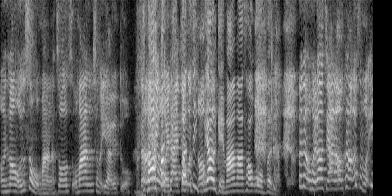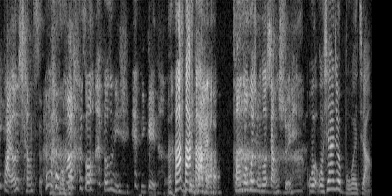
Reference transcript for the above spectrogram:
哦，你知道，我就送我妈，之后我妈就送的越来越多。然后那天我回台中把的时候自己不要给妈妈，超过分了。那天我回到家，然后看到为什么一排都是香水，我妈说都是你你给 的，床头柜全部都是香水。我我现在就不会这样，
